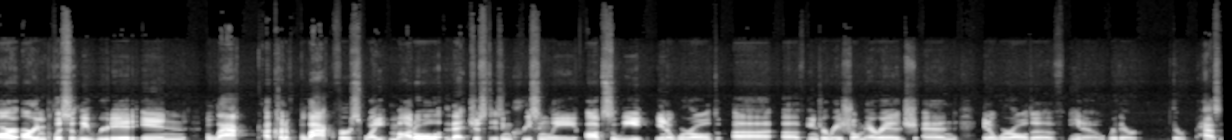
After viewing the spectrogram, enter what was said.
are are implicitly rooted in black a kind of black versus white model that just is increasingly obsolete in a world uh, of interracial marriage and in a world of you know where there there has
